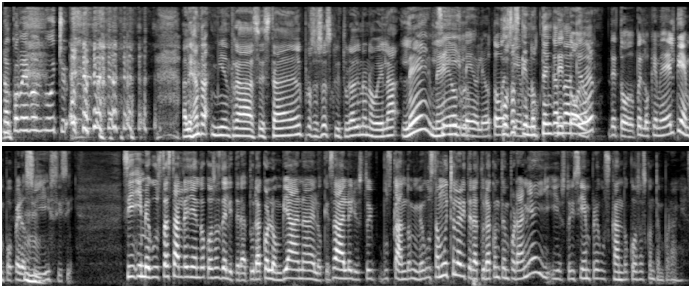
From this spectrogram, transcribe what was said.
no comemos mucho. Alejandra, mientras está en el proceso de escritura de una novela, lee, lee sí, otro- leo, leo todo el cosas que no tengan De nada todo, que ver. De todo, pues lo que me dé el tiempo, pero sí, sí, sí. Sí, y me gusta estar leyendo cosas de literatura colombiana, de lo que sale. Yo estoy buscando, a mí me gusta mucho la literatura contemporánea y, y estoy siempre buscando cosas contemporáneas.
